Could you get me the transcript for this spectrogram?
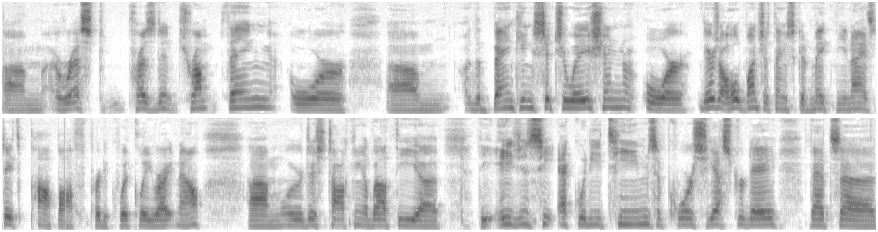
um, arrest President Trump thing or um, the banking situation, or there's a whole bunch of things that could make the United States pop off pretty quickly right now. Um, we were just talking about the uh, the agency equity teams, of course, yesterday. That uh,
